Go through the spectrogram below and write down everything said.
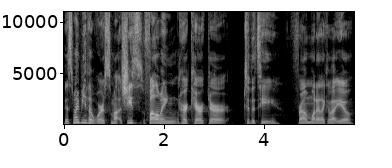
This might be the worst. Mo- She's following her character to the T from what I like about you.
